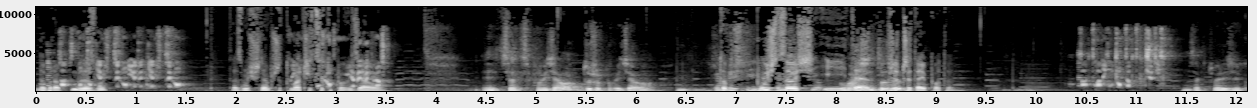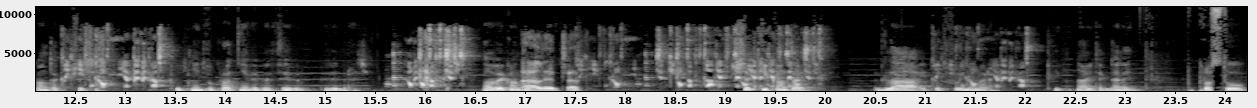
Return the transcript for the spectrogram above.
Dobra, mu- teraz musisz nam przetłumaczyć, co to powiedziało. Y, Co, co powiedziało? Dużo powiedziało. To puść coś i Właśnie, ten, to i że- przeczytaj potem. Zaktualizuj kontakt. Kliknij dwukrotnie, wy, wybrać. Nowy kontakt. Ale czat. Szybki kontakt dla i tu twój numer. Klik. No i tak dalej. Po prostu,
